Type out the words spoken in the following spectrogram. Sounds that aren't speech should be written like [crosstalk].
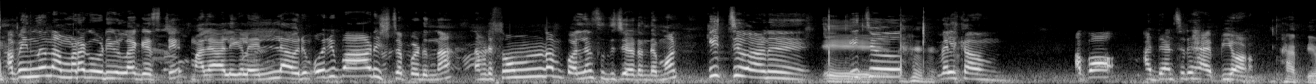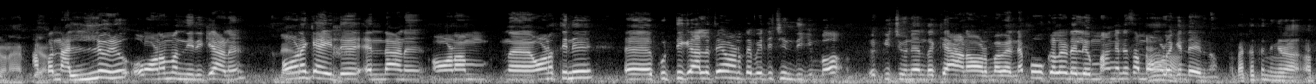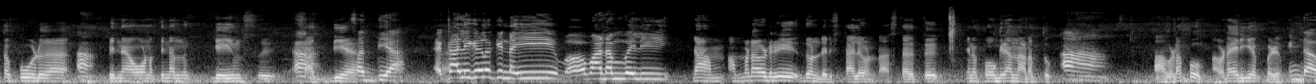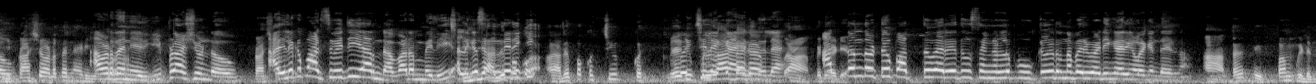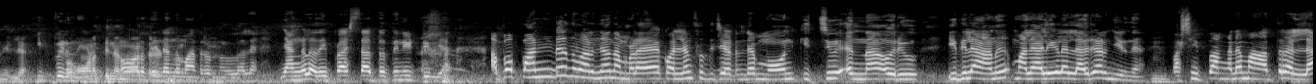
അപ്പൊ ഇന്ന് നമ്മുടെ കൂടെയുള്ള ഗസ്റ്റ് മലയാളികളെ എല്ലാവരും ഒരുപാട് ഇഷ്ടപ്പെടുന്ന നമ്മുടെ സ്വന്തം കൊല്ലം സുധിച്ചേട്ടന്റെ മോൻ കിച്ചു ആണ്. കിച്ചു വെൽക്കം അപ്പോ advanced happy Onam happy Onam അപ്പൊ നല്ലൊരു ഓണം വന്നിരിക്കുകയാണ് ഓണൊക്കെ ആയിട്ട് എന്താണ് ഓണം ഓണത്തിന് കുട്ടിക്കാലത്തെ ഓണത്തെ പറ്റി ചിന്തിക്കുമ്പോ കിച്ചുവിന് എന്തൊക്കെയാണ് ഓർമ്മ വരുന്നത് പൂക്കളിടലും അങ്ങനെ സംഭവങ്ങളൊക്കെ ഉണ്ടായിരുന്നു? അതൊക്കെ തന്നെ ഇങ്ങനെ അത്തപ്പൂടുക. പിന്നെ ഓണത്തിന് അന്ന് ഗെയിംസ് സദ്യ. സദ്യ. കളികളൊക്കെ ഉണ്ട്? ഈ വടംവലി? നമ്മുടെ അവിടെ ഒരു ഇതുണ്ട് ഒരു സ്ഥലമുണ്ട്. ആ സ്ഥലത്ത് ഇങ്ങനെ പ്രോഗ്രാം നടത്തും. അവിടെ പോകും അവിടെ ആയിരിക്കും എപ്പോഴും. ഉണ്ടാവും. ഇപ്രാവശ്യം അവിടെ തന്നെ ആയിരിക്കും അവിടെ തന്നെ ആയിരിക്കും. ഇപ്രാവശ്യം ഉണ്ടാവും. അതിലൊക്കെ പാർട്ടിസിപ്പേറ്റ് ചെയ്യാറുണ്ടോ? വടംവലി? അല്ലെങ്കിൽ അതിപ്പോ കൊച്ചു അത്തം തൊട്ട് പത്ത് വരെ ദിവസങ്ങളിൽ പൂക്കൾ ഇടുന്ന പരിപാടിയും കാര്യങ്ങളൊക്കെ ഉണ്ടായിരുന്നു? ഇപ്പം ഇടുന്നില്ല. ഇപ്പൊ ഓണത്തിന്റെ മാത്രമേ മാത്രമേ ഉള്ളൂ അല്ലെ? ഞങ്ങൾ അത് ഇപ്രാവശ്യത്തെ അത്തത്തിന് ഇട്ടില്ല. [laughs] അപ്പൊ പണ്ട് എന്ന് പറഞ്ഞാൽ നമ്മുടെ കൊല്ലം സുധിച്ചേട്ടന്റെ മോൻ കിച്ചു എന്ന ഒരു ഇതിലാണ് മലയാളികൾ എല്ലാവരും അറിഞ്ഞിരുന്നത് പക്ഷെ ഇപ്പൊ അങ്ങനെ മാത്രല്ല.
